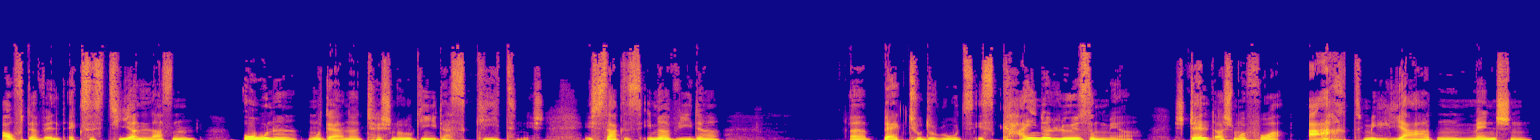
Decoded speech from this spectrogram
auf der Welt existieren lassen ohne moderne Technologie. Das geht nicht. Ich sage es immer wieder, äh, Back to the Roots ist keine Lösung mehr. Stellt euch mal vor, 8 Milliarden Menschen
